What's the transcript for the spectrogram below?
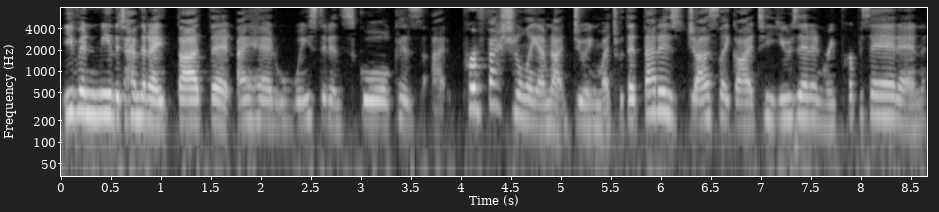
even me, the time that I thought that I had wasted in school because I, professionally I'm not doing much with it, that is just like God to use it and repurpose it and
